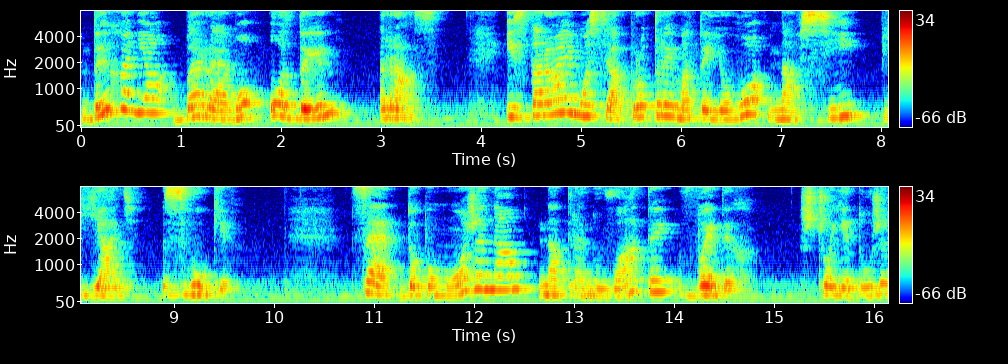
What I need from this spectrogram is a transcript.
Дихання беремо один раз і стараємося протримати його на всі п'ять звуків. Це допоможе нам натренувати видих, що є дуже,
